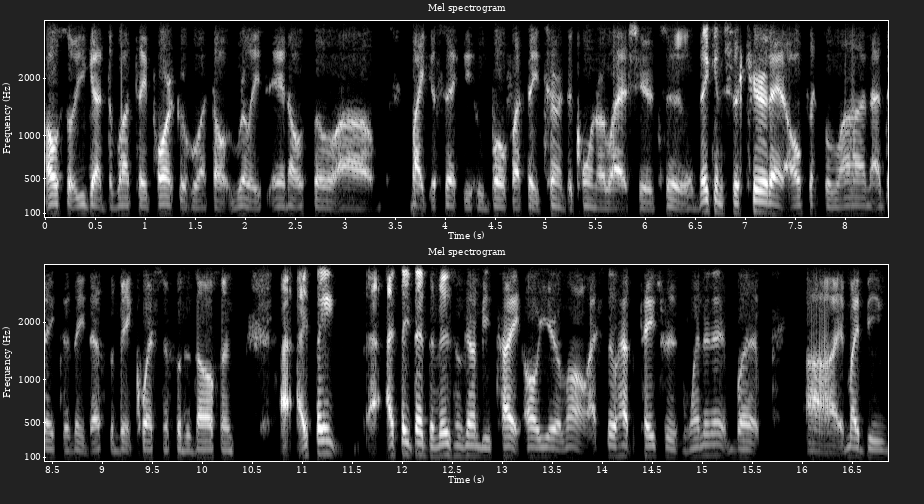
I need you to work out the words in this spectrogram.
also you got DeVante Parker, who I thought really, and also um, Mike Gesicki, who both I think turned the corner last year too. If they can secure that offensive line, I think I think that's the big question for the Dolphins. I, I think I think that division is going to be tight all year long. I still have the Patriots winning it, but uh, it might be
